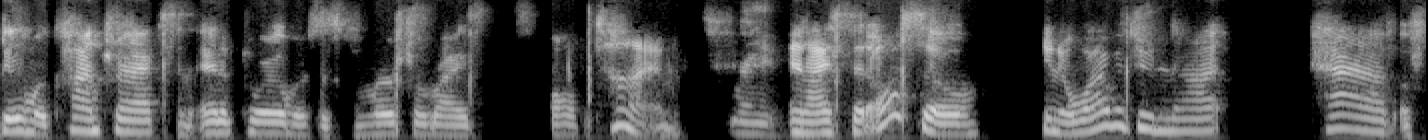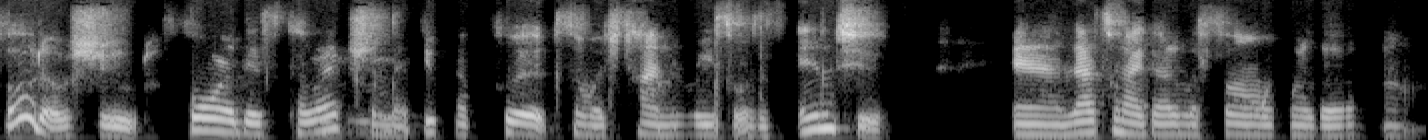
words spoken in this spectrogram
dealing with contracts and editorial versus commercial rights all the time. Right. And I said also, you know, why would you not have a photo shoot for this collection that you have put so much time and resources into? And that's when I got on the phone with one of the um,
